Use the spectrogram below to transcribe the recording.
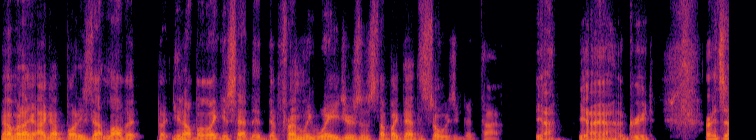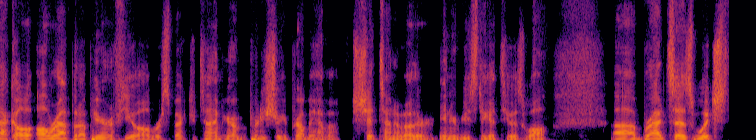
no, but I, I got buddies that love it. But, you know, but like you said, the, the friendly wagers and stuff like that, that's always a good time. Yeah, yeah, yeah. Agreed. All right, Zakk, I'll, I'll wrap it up here in a few. I'll respect your time here. I'm pretty sure you probably have a shit ton of other interviews to get to as well. Uh, Brad says, which,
